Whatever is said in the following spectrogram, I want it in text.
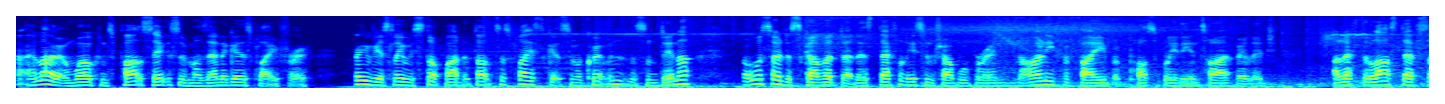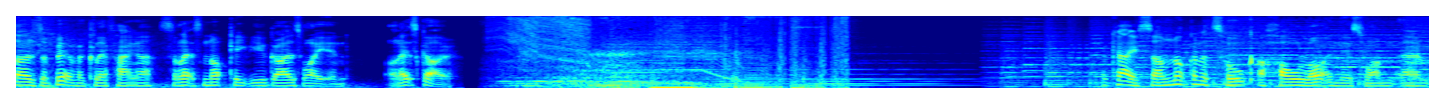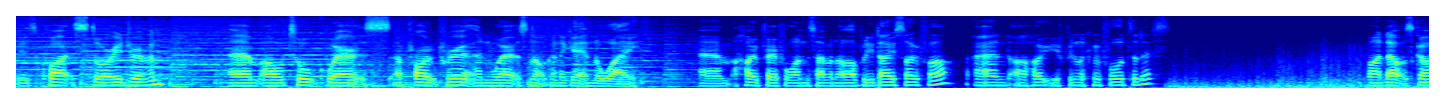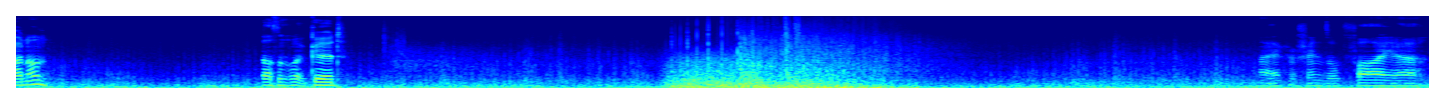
Uh, hello and welcome to part 6 of my Xenogears playthrough. Previously we stopped by the doctor's place to get some equipment and some dinner, but also discovered that there's definitely some trouble brewing, not only for Fei but possibly the entire village. I left the last episode as a bit of a cliffhanger, so let's not keep you guys waiting. Let's go. Okay, so I'm not going to talk a whole lot in this one. Um, it's quite story driven. Um, I'll talk where it's appropriate and where it's not going to get in the way. Um, I hope everyone's having a lovely day so far, and I hope you've been looking forward to this. Find out what's going on. Doesn't look good. Everything's on fire.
